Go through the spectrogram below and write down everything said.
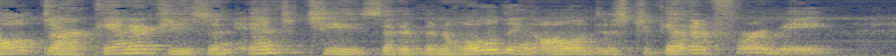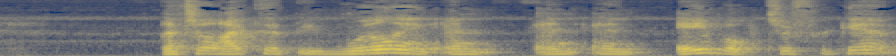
all dark energies and entities that have been holding all of this together for me until I could be willing and, and, and able to forgive.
